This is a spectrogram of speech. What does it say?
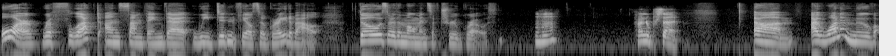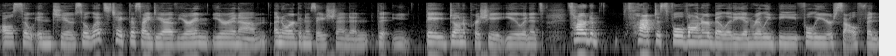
or reflect on something that we didn't feel so great about, those are the moments of true growth. Mhm. 100%. Um I want to move also into so let's take this idea of you're in you're in um, an organization and that they don't appreciate you and it's it's hard to practice full vulnerability and really be fully yourself. And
